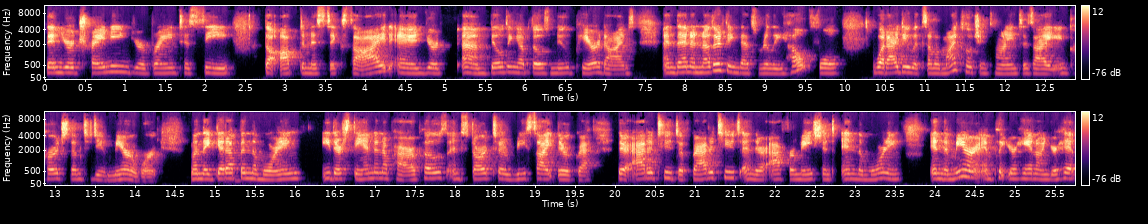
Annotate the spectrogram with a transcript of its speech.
then you're training your brain to see the optimistic side and you're um, building up those new paradigms. And then another thing that's really helpful, what I do with some of my coaching clients is I encourage them to do mirror work. When they get up in the morning, either stand in a power pose and start to recite their gra- their attitudes of gratitudes and their affirmations in the morning in the mirror and put your hand on your hip.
